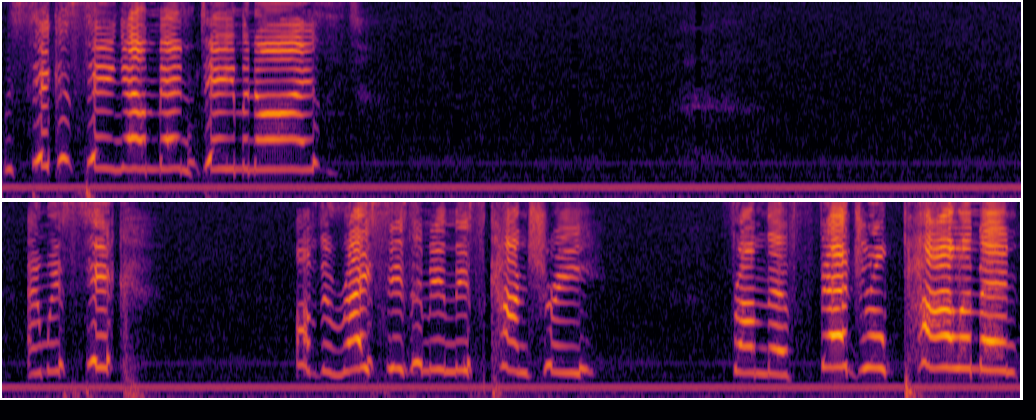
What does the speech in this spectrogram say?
We're sick of seeing our men demonized. Sick of the racism in this country from the federal parliament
